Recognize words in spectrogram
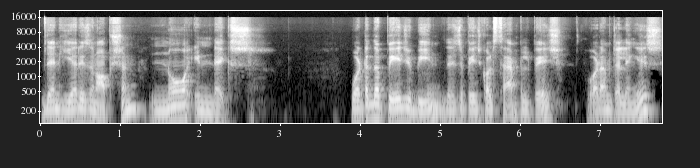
Then here is an option no index. What are the page been? There is a page called sample page. What i'm telling is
